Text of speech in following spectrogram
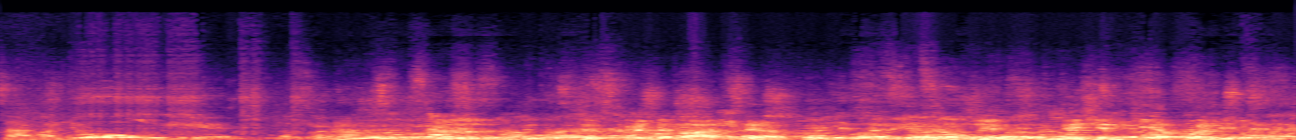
замальовує. Дискримінація. Не жінки, а поліція.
